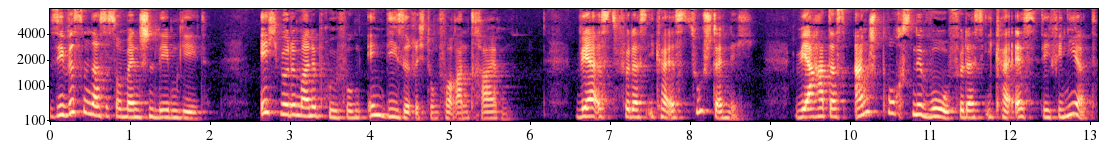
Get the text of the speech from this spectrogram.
Sie wissen, dass es um Menschenleben geht. Ich würde meine Prüfung in diese Richtung vorantreiben. Wer ist für das IKS zuständig? Wer hat das Anspruchsniveau für das IKS definiert?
